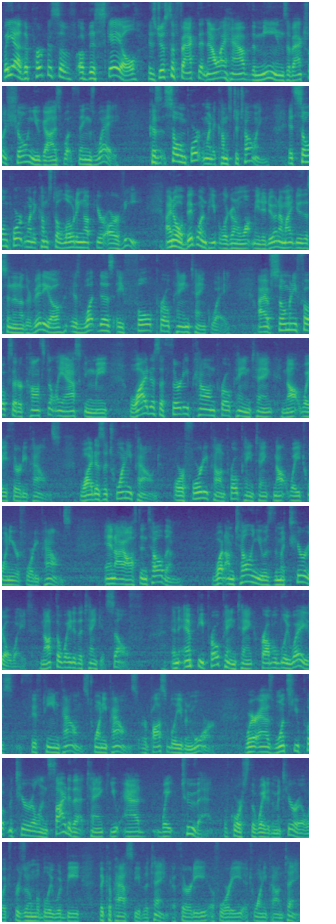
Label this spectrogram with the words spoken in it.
But yeah, the purpose of, of this scale is just the fact that now I have the means of actually showing you guys what things weigh. Because it's so important when it comes to towing. It's so important when it comes to loading up your RV. I know a big one people are going to want me to do, and I might do this in another video, is what does a full propane tank weigh? I have so many folks that are constantly asking me, why does a 30 pound propane tank not weigh 30 pounds? Why does a 20 pound or a 40 pound propane tank not weigh 20 or 40 pounds? And I often tell them, what I'm telling you is the material weight, not the weight of the tank itself. An empty propane tank probably weighs 15 pounds, 20 pounds, or possibly even more. Whereas once you put material inside of that tank, you add weight to that. Of course, the weight of the material, which presumably would be the capacity of the tank, a 30, a 40, a 20 pound tank.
